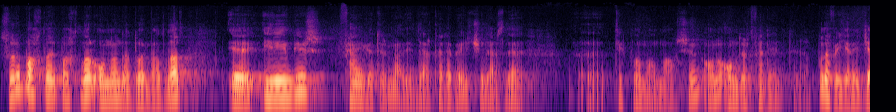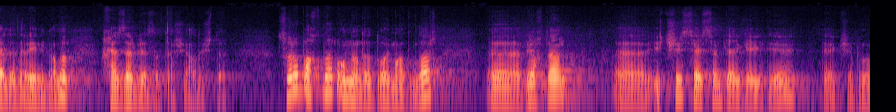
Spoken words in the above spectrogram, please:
Sonra baxdılar, baxdılar ondan da doymadılar. E, 21 fən götürməli idilər tələbə 2 il ərzində e, diplom almaq üçün. Onu 14 fən etdilər. Bu dəfə yenə gəlirlər eyni qalır, xərclər biraz aşağı düşdü. Sonra baxdılar, onunla da doymadılar. bayaqdan 2-80 dəqiqə idi. Deyək ki, bu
